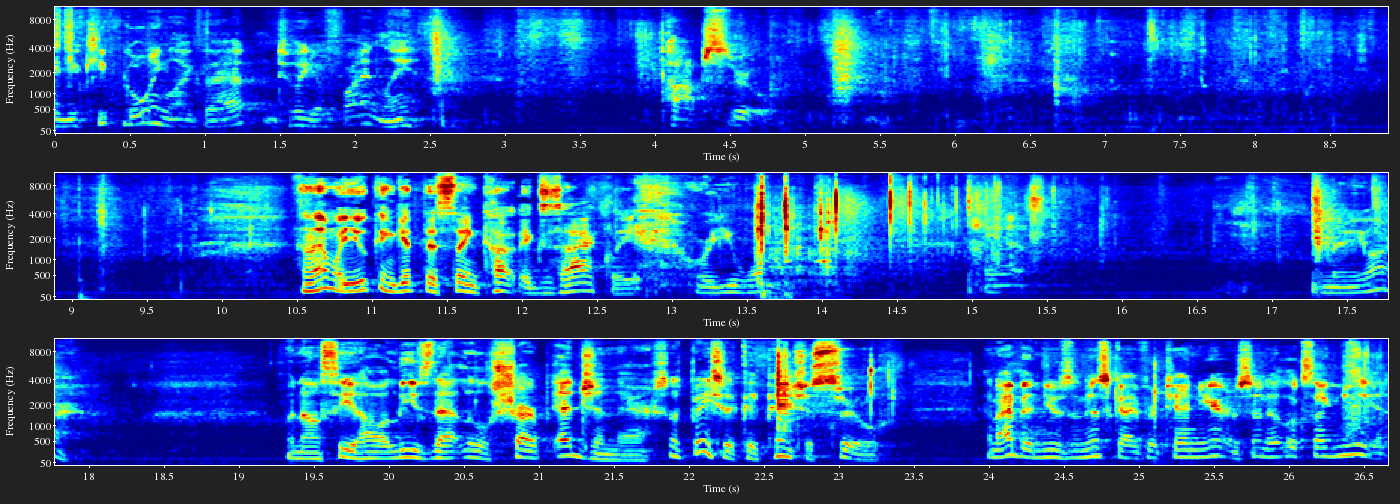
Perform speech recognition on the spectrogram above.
and you keep going like that until you finally pops through. And that way you can get this thing cut exactly where you want it. And, and there you are. But now see how it leaves that little sharp edge in there. So it basically pinches through. And I've been using this guy for 10 years and it looks like new yet.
